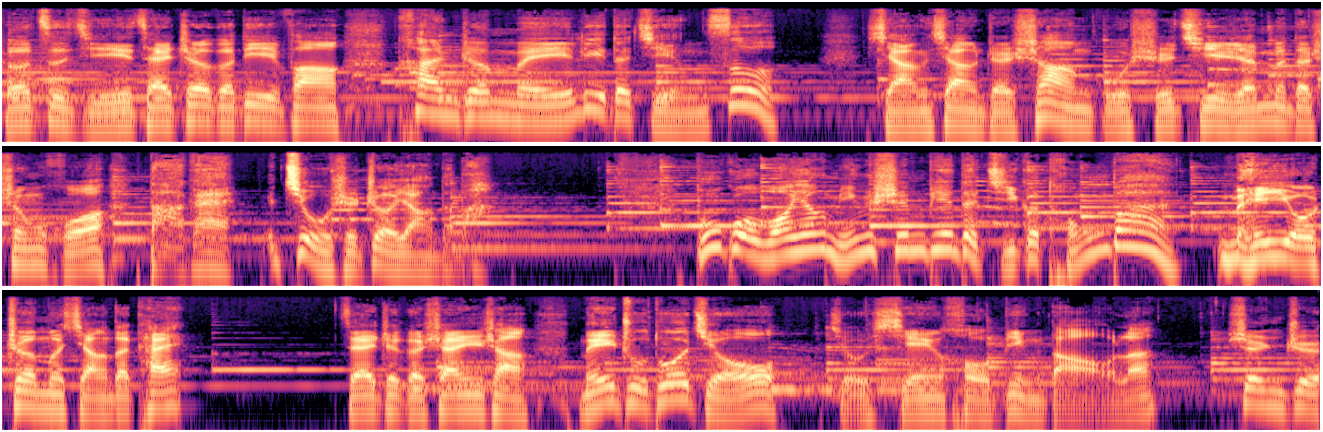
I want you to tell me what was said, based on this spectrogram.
说自己在这个地方看着美丽的景色，想象着上古时期人们的生活，大概就是这样的吧。不过王阳明身边的几个同伴没有这么想得开。在这个山上没住多久，就先后病倒了，甚至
